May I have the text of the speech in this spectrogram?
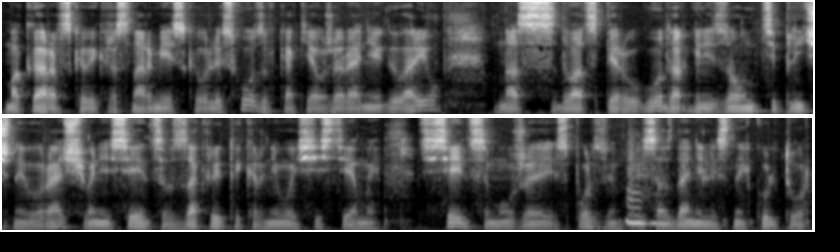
Макаровского и Красноармейского лесхозов, как я уже ранее говорил, у нас с 2021 года организовано тепличное выращивание сеянцев с закрытой корневой системой. Сеянцы мы уже используем при создании лесных культур.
